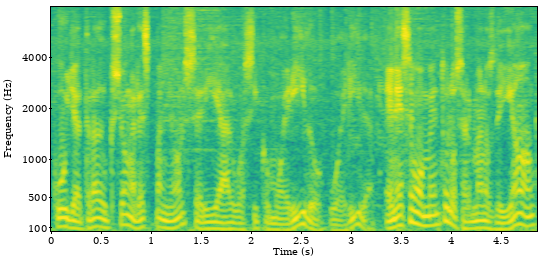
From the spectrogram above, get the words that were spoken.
cuya traducción al español sería algo así como herido o herida. En ese momento los hermanos de Young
